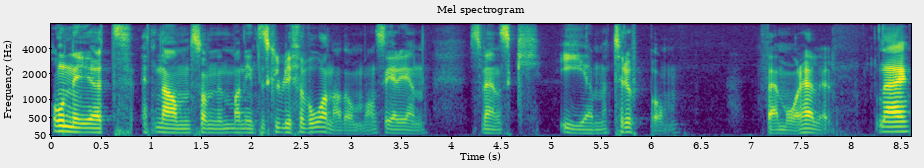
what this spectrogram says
hon är ju ett, ett namn som man inte skulle bli förvånad om man ser i en svensk EM-trupp om fem år heller. Nej,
